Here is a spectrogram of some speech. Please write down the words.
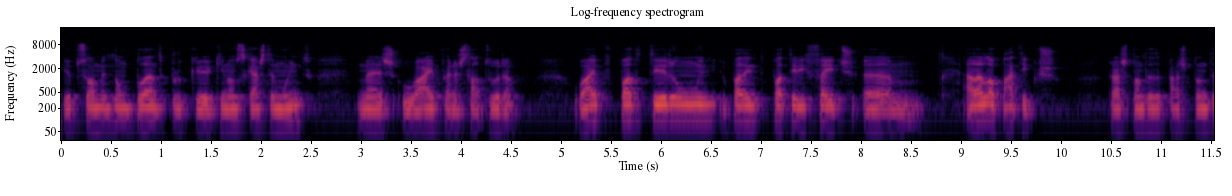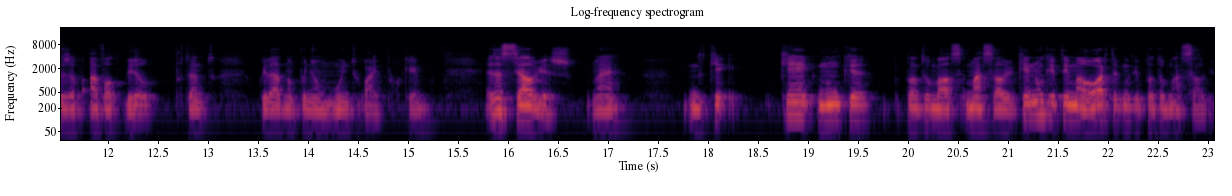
eu pessoalmente não planto porque aqui não se gasta muito, mas o aipo é nesta altura. O aipo pode ter, um, pode, pode ter efeitos um, alelopáticos para as plantas, para as plantas à, volta dele. Portanto, cuidado, não ponham muito hype, ok? As acelgas, não é? Quem, quem é que nunca plantou uma, uma? Quem nunca tem uma horta que nunca plantou uma acelga?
